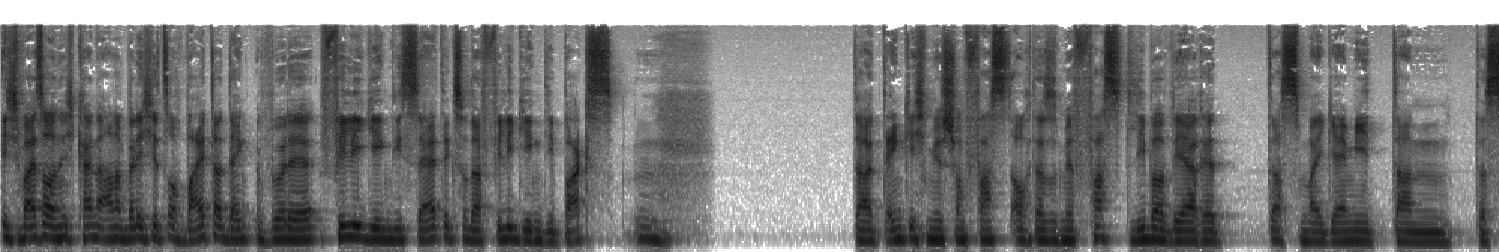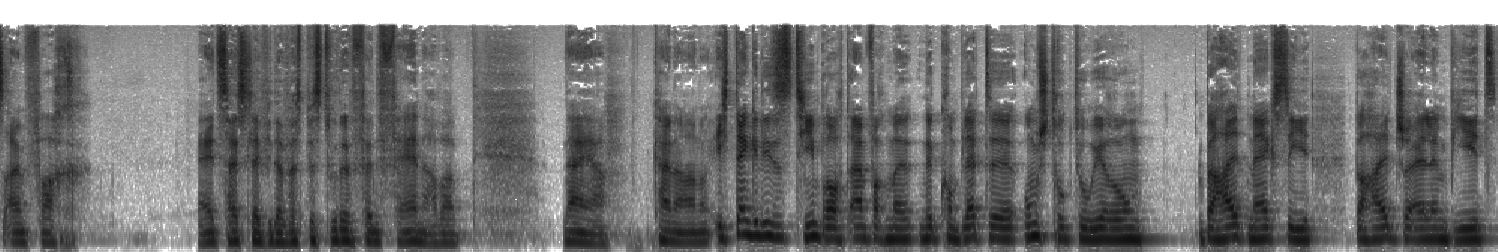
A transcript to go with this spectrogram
ich weiß auch nicht, keine Ahnung, wenn ich jetzt auch weiterdenken würde, Philly gegen die Celtics oder Philly gegen die Bucks. Mh da denke ich mir schon fast auch, dass es mir fast lieber wäre, dass Miami dann das einfach. Ja, jetzt heißt gleich wieder, was bist du denn für ein Fan? Aber naja, keine Ahnung. Ich denke, dieses Team braucht einfach mal eine komplette Umstrukturierung. Behalt Maxi, behalt Joel Embiid,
